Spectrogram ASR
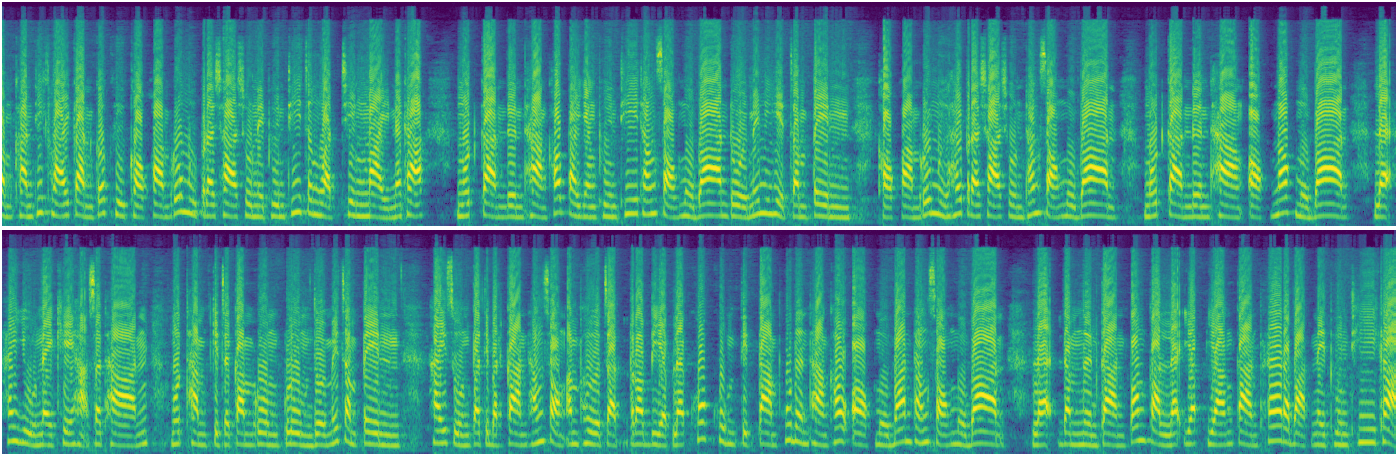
สำคัญที่คล้ายกันก็คือขอความร่วมมือประชาชนในพื้นที่จังหวัดเชียงใหม่นะคะ งดการเดินทางเข้าไปยังพื้นที่ทั้งสองหมู่บ้าน โดยไม่มีเหตุจำเป็น ขอความร่วมมือให้ประชาชนทั้งสองหมู่บ้าน งดการเดินทางออกนอกหมู่บ้าน และให้อยู่ในเคหสถาน งดทำกิจกรรมรวมกลุ่ม โดยไม่จำเป็น ให้ศูนย์ปฏิบัติการทั้งสองอำเภอจัดระเบียบและควบคุมติดตามผู้เดินทางเข้าออกหมู่บ้านทั้งสองหมู่บ้าน และดำเนินการป้องกันและยับยั้งการแพร่ระบาดในพื้นที่ค่ะ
